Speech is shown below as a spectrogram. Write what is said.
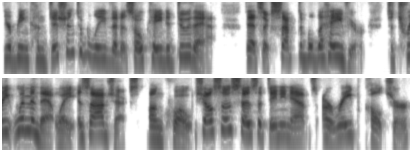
you're being conditioned to believe that it's okay to do that. That's acceptable behavior to treat women that way as objects, unquote. She also says that dating apps are rape culture,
